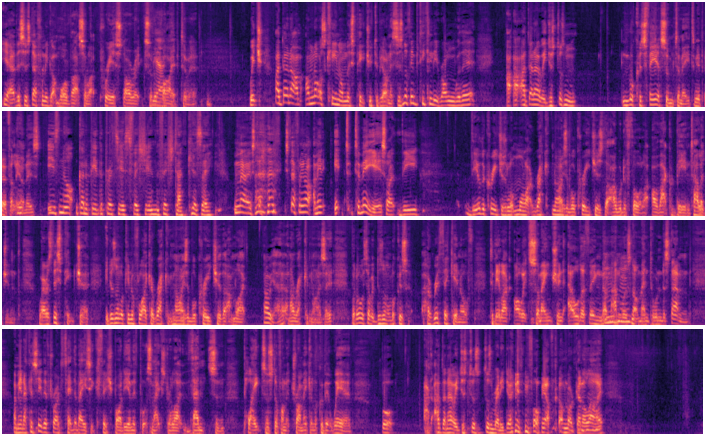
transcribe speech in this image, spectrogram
Yeah, this has definitely got more of that sort of like prehistoric sort of Yeah, vibe but- to it. Which I don't know. I'm, I'm not as keen on this picture to be honest. There's nothing particularly wrong with it. I, I, I don't know. It just doesn't look as fearsome to me, to be perfectly honest. He's not going to be the prettiest fishy in the fish tank, is he? No, it's, de- it's definitely not. I mean, it to me, it's like the the other creatures look more like recognizable creatures that I would have thought like, oh, that could be intelligent. Whereas this picture, it doesn't look enough like a recognizable creature that I'm like, oh yeah, and I recognize it. But also, it doesn't look as horrific enough to be like, oh, it's some ancient elder thing that man mm-hmm. was not meant to understand. I mean, I can see they've tried to take the basic fish body and they've put some extra like vents and plates and stuff on it, to try and make it look a bit weird. But I, I don't know. It just, just doesn't really do anything for me. I've, I'm not going to mm-hmm. lie.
